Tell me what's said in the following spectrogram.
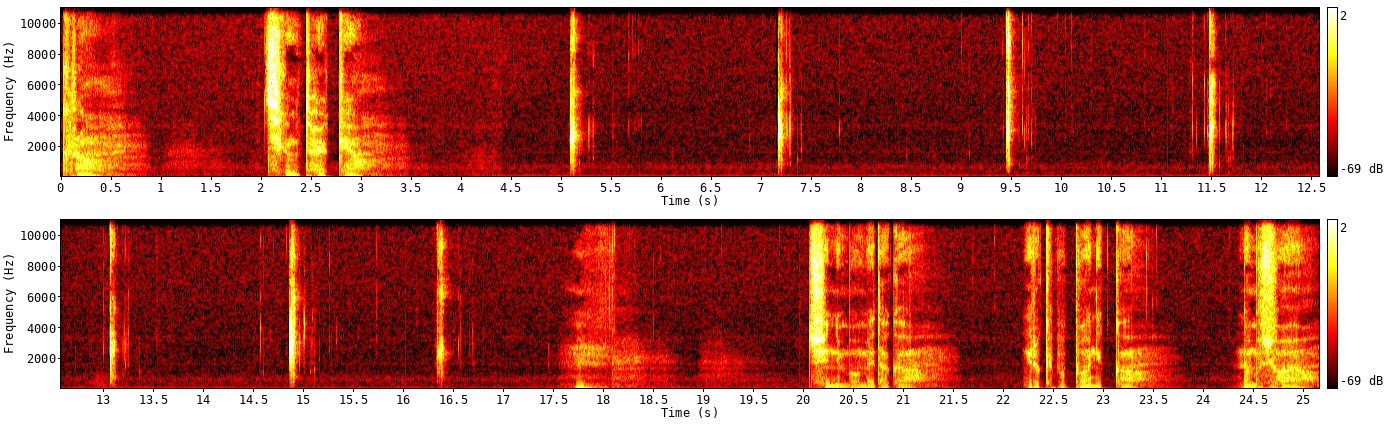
그럼 지금부터 할게요. 주인님 몸에다가 이렇게 뽀뽀하니까 너무 좋아요.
